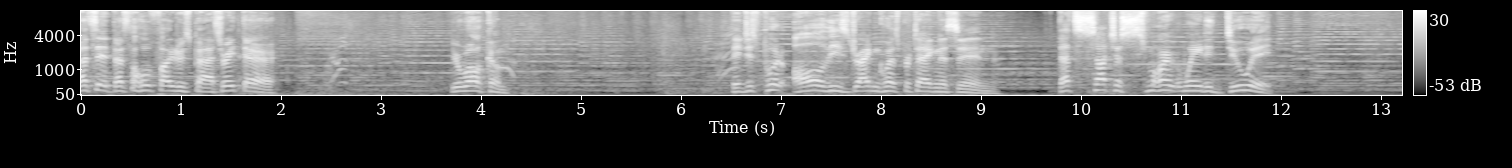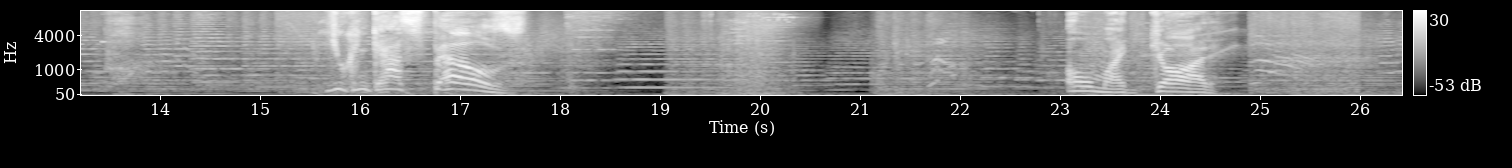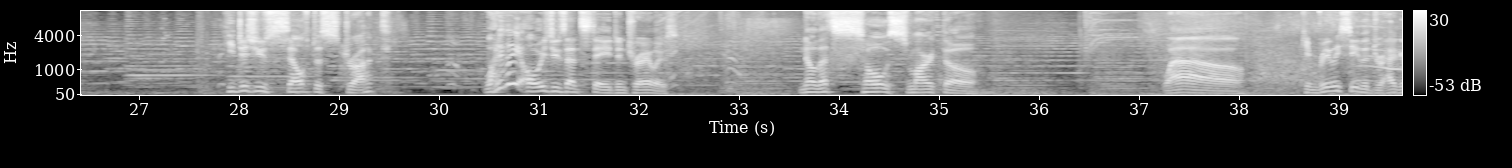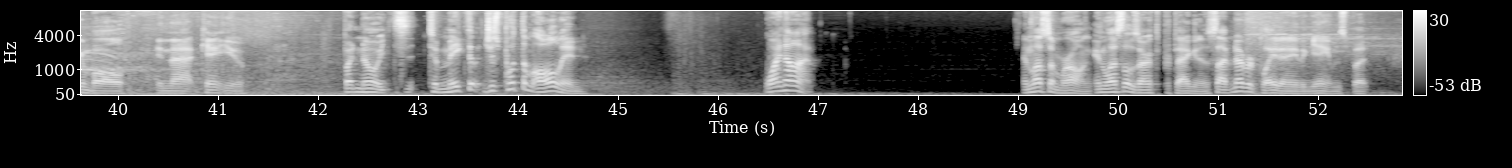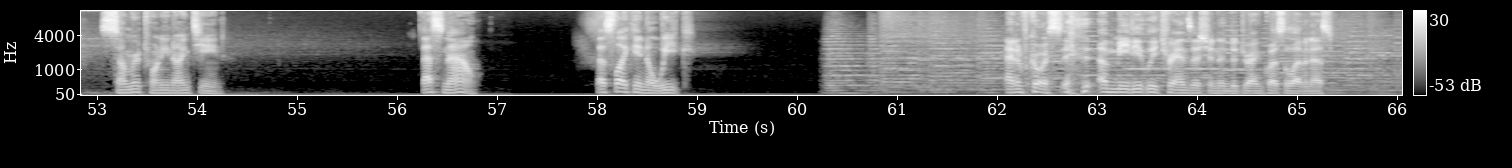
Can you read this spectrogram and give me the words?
That's it, that's the whole fighter's pass right there. You're welcome. They just put all these Dragon Quest protagonists in. That's such a smart way to do it. You can cast spells! Oh my god. He just used self-destruct? Why do they always use that stage in trailers? No, that's so smart though. Wow. Can really see the Dragon Ball in that, can't you? But no, to make them- just put them all in. Why not? Unless I'm wrong. Unless those aren't the protagonists. I've never played any of the games, but... Summer 2019. That's now. That's like in a week. And of course, immediately transition into Dragon Quest XI S.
